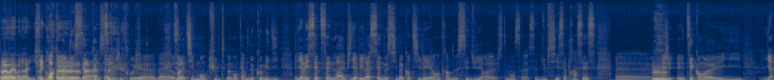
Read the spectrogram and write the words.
Ouais, ouais, voilà, il fait croire il y a pas que. mal de scènes bah, comme ça moi, que j'ai trouvé euh, bah, relativement culte même en termes de comédie. Il y avait cette scène là et puis il y avait la scène aussi bah, quand il est en train de séduire euh, justement sa, sa dulcier, sa princesse. Euh, Mhm. et tu sais quand euh, il, il y a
